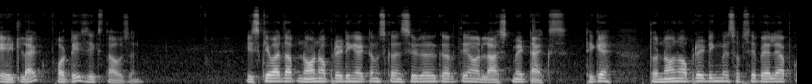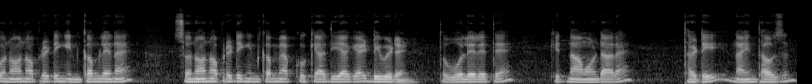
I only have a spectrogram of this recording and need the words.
eight lakh forty six thousand. इसके बाद आप नॉन ऑपरेटिंग आइटम्स कंसिडर करते हैं और लास्ट में टैक्स ठीक है? तो नॉन ऑपरेटिंग में सबसे पहले आपको नॉन ऑपरेटिंग इनकम लेना है। सो नॉन ऑपरेटिंग इनकम में आपको क्या दिया गया है? डिविडेंड तो वो ले लेते हैं। कितना अमाउंट आ रहा है? Thirty nine thousand.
